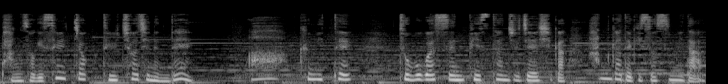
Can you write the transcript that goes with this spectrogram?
방석이 슬쩍 들쳐지는데 아, 그 밑에 두보가 쓴 비슷한 주제의 시가 한가득 있었습니다.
